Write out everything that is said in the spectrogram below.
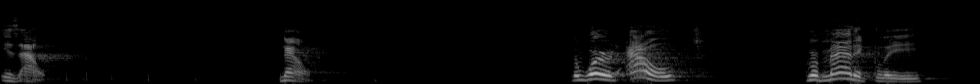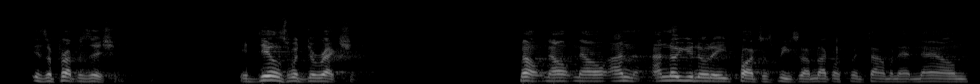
is out. Now, the word out grammatically is a preposition. It deals with direction. Now, now, now, I'm, i know you know these parts of speech, so I'm not going to spend time on that noun,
